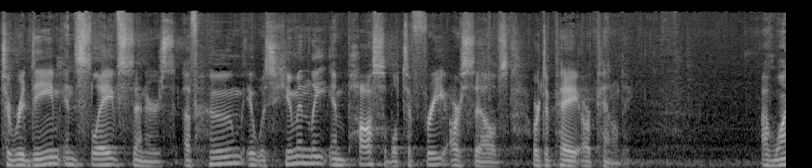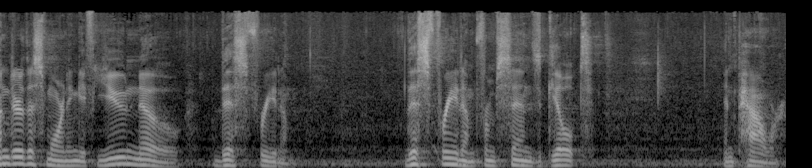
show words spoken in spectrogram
to redeem enslaved sinners of whom it was humanly impossible to free ourselves or to pay our penalty. I wonder this morning if you know this freedom this freedom from sin's guilt and power.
